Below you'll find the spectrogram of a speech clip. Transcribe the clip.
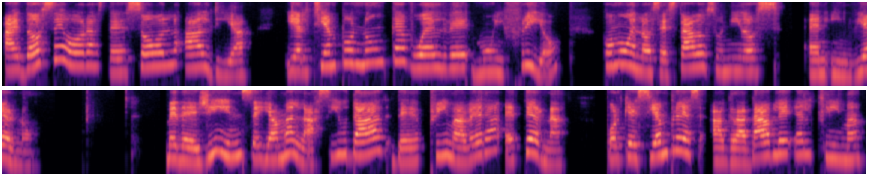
hay 12 horas de sol al día y el tiempo nunca vuelve muy frío como en los Estados Unidos en invierno. Medellín se llama la ciudad de primavera eterna porque siempre es agradable el clima.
